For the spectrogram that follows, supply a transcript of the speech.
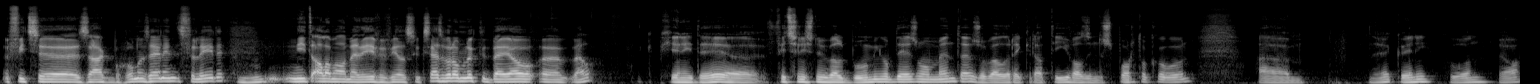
een fietsenzaak begonnen zijn in het verleden. Niet allemaal met evenveel succes. Waarom lukt het bij jou eh, wel? Ik heb geen idee. eh, fietsen is nu wel booming op deze moment, hè, zowel recreatief als in de sport ook gewoon. Ehm, nee, ik weet niet. Gewoon, ja.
